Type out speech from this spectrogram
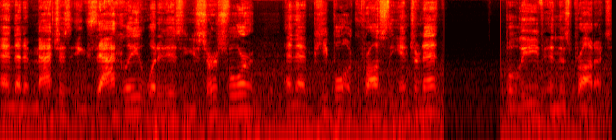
and that it matches exactly what it is that you search for and that people across the internet believe in this product.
